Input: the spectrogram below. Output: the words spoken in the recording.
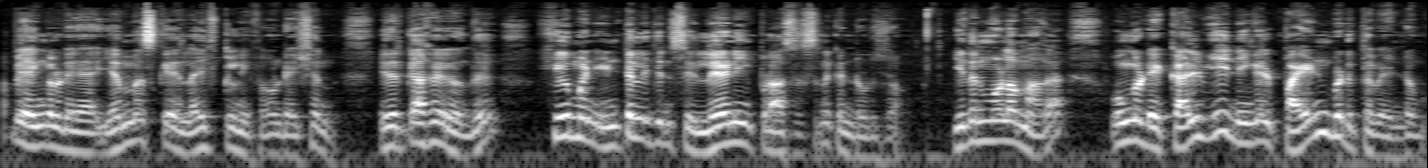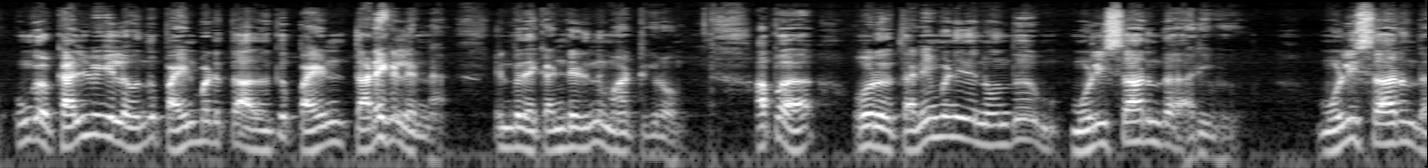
அப்போ எங்களுடைய எம்எஸ்கே லைஃப் கிளினிக் ஃபவுண்டேஷன் இதற்காகவே வந்து ஹியூமன் இன்டெலிஜென்ஸ் லேர்னிங் ப்ராசஸ்னு கண்டுபிடிச்சோம். இதன் மூலமாக உங்களுடைய கல்வியை நீங்கள் பயன்படுத்த வேண்டும். உங்கள் கல்வியில் வந்து பயன்படுத்தாததுக்கு பயன் தடைகள் என்ன என்பதை கண்டறிந்து மாற்றுகிறோம். அப்போ ஒரு தனி மனிதன் வந்து மொழி சார்ந்த அறிவு மொழி சார்ந்த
